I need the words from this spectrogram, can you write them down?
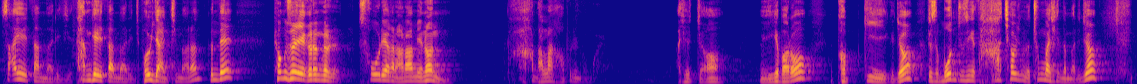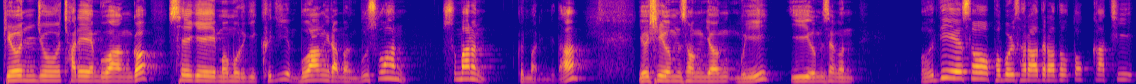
쌓여 있단 말이지, 담겨 있단 말이지. 보이지 않지만은 근데 평소에 그런 걸 소홀히 안 하면은 다 날아가 버리는 거예요. 아셨죠? 이게 바로 법기 그죠? 그래서 모든 중생에 다 채워준다, 충만시킨단 말이죠. 변주 차례 무한거 세계에 머무르기 그지 무왕이라면 무수한 수많은 그런 말입니다. 여시 음성령 무이 이 음성은 어디에서 법을 설하더라도 똑같이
